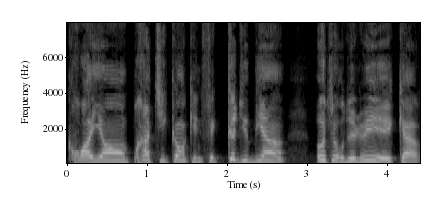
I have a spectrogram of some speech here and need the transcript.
croyant, pratiquant, qui ne fait que du bien autour de lui et qui a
